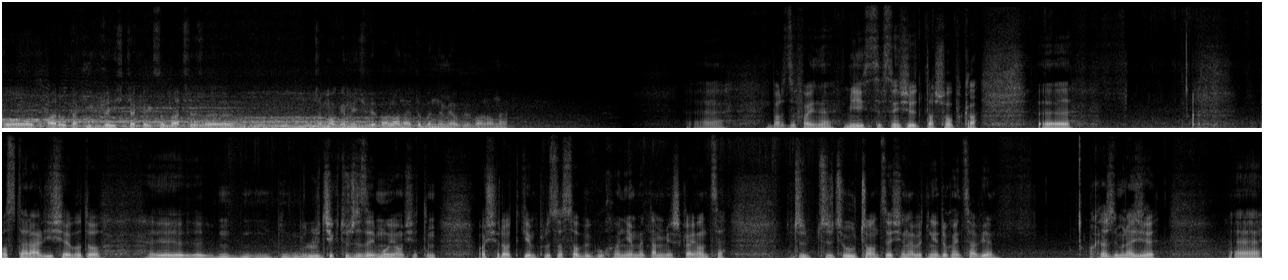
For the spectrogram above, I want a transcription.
po paru takich wyjściach, jak zobaczę, że, że mogę mieć wywalone, to będę miał wywalone. E, bardzo fajne miejsce, w sensie ta szopka. E, postarali się, bo to yy, yy, ludzie, którzy zajmują się tym ośrodkiem, plus osoby głuchonieme tam mieszkające, czy, czy, czy uczące się, nawet nie do końca wiem. W każdym razie e,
